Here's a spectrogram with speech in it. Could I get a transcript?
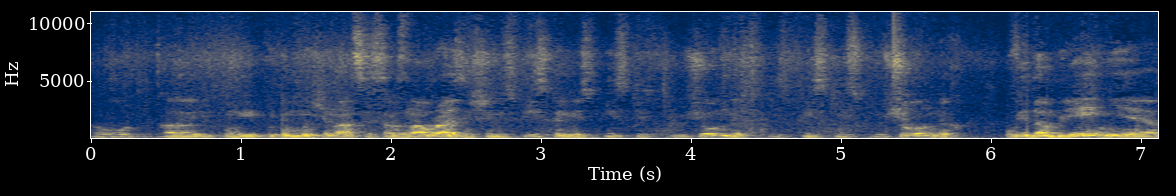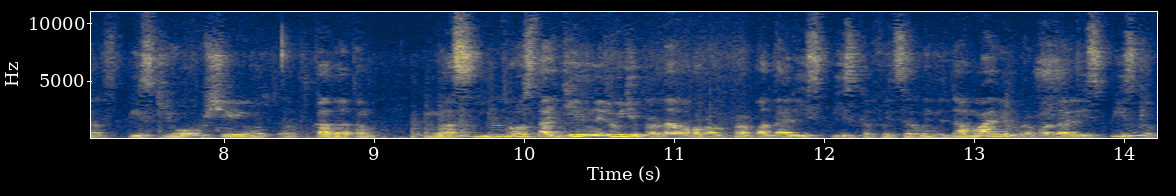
Вот, а, и, путем махинаций с разнообразнейшими списками, списки включенных, и списки исключенных, уведомления, списки общие, вот, вот когда там у нас и просто отдельные люди продавали, пропадали из списков, и целыми домами пропадали из списков.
